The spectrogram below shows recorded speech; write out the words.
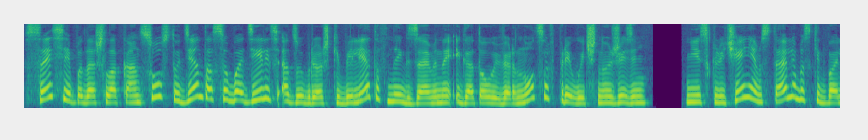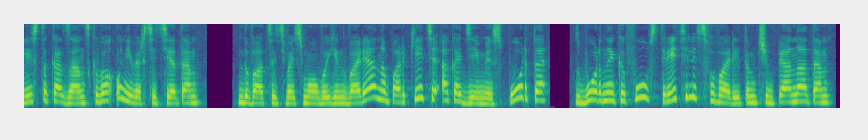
Сессия подошла к концу, студенты освободились от зубрежки билетов на экзамены и готовы вернуться в привычную жизнь. Не исключением стали баскетболисты Казанского университета. 28 января на паркете Академии спорта сборные КФУ встретились с фаворитом чемпионата –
